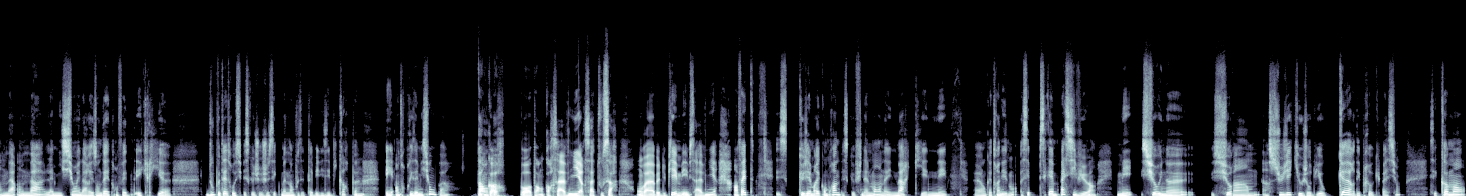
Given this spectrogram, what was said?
on a, on a la mission et la raison d'être en fait écrit. Euh, d'où peut-être aussi, parce que je, sais que maintenant vous êtes labellisé Bicorp, mm. et entreprise à mission ou pas? Pas, encore. Bon, pas encore, ça à venir, ça, tout ça. On va un peu du pied, mais ça à venir. En fait, ce que j'aimerais comprendre, parce que finalement, on a une marque qui est née euh, en 90, bon, c'est quand même pas si vieux, hein, mais sur, une, sur un sujet qui aujourd'hui est au cœur des préoccupations, c'est comment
